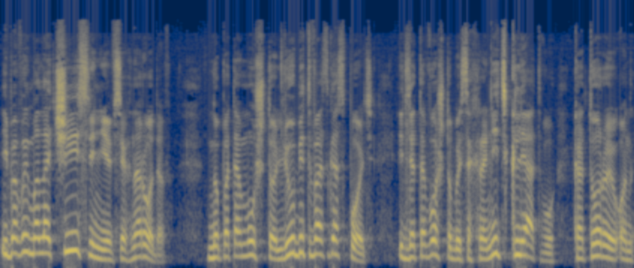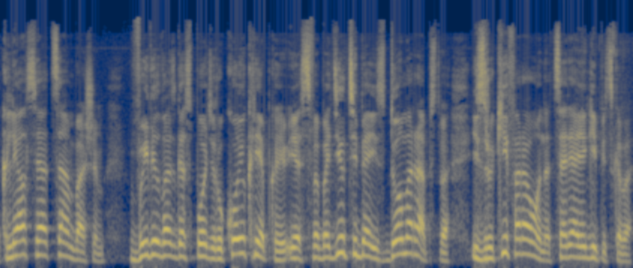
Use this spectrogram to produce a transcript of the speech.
ибо вы малочисленнее всех народов, но потому, что любит вас Господь, и для того, чтобы сохранить клятву, которую Он клялся отцам вашим, вывел вас Господь рукою крепкою и освободил тебя из дома рабства, из руки фараона, царя египетского.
